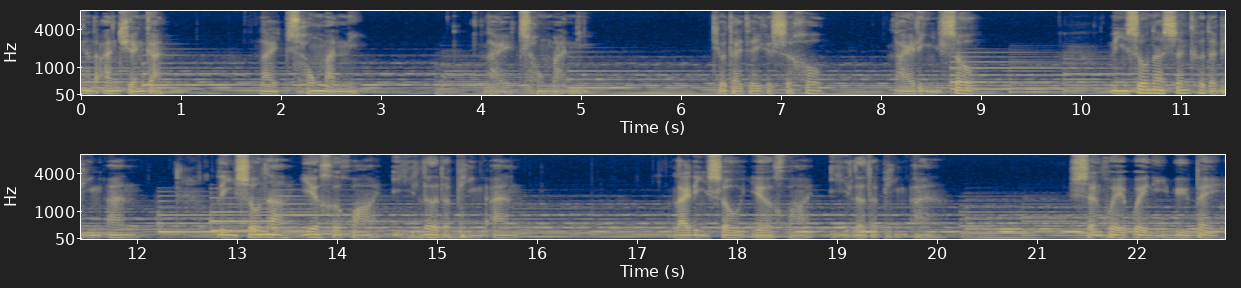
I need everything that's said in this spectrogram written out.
那样的安全感，来充满你，来充满你。就在这个时候，来领受，领受那深刻的平安，领受那耶和华以勒的平安。来领受耶和华以勒的平安，神会为你预备，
